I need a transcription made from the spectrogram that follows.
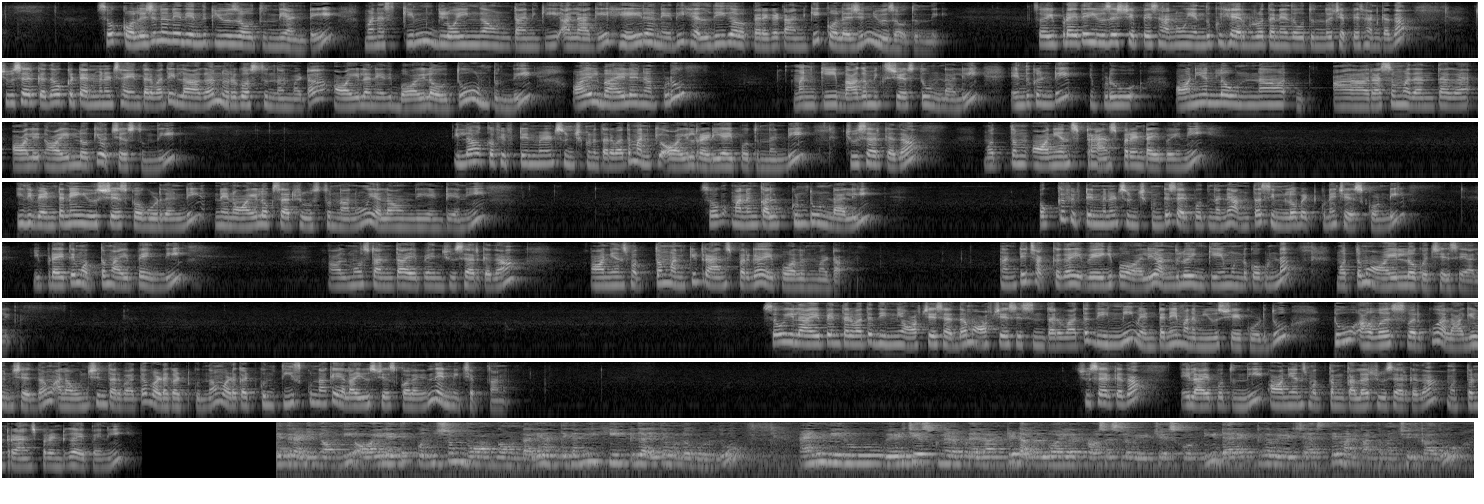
సో కొలజన్ అనేది ఎందుకు యూజ్ అవుతుంది అంటే మన స్కిన్ గ్లోయింగ్గా ఉండటానికి అలాగే హెయిర్ అనేది హెల్దీగా పెరగటానికి కొలజన్ యూజ్ అవుతుంది. సో ఇప్పుడైతే యూజెస్ చెప్పేశాను ఎందుకు హెయిర్ గ్రోత్ అనేది అవుతుందో చెప్పేశాను కదా. చూశారు కదా ఒక టెన్ మినిట్స్ అయిన తర్వాత ఇలాగా నురగొస్తుందనమాట ఆయిల్ అనేది బాయిల్ అవుతూ ఉంటుంది. ఆయిల్ బాయిల్ అయినప్పుడు మనకి బాగా మిక్స్ చేస్తూ ఉండాలి. ఎందుకంటే ఇప్పుడు ఆనియన్లో ఉన్న ఆ రసం అదంతా ఆయిల్ ఆయిల్లోకి వచ్చేస్తుంది. ఇలా ఒక ఫిఫ్టీన్ మినిట్స్ ఉంచుకున్న తర్వాత మనకి ఆయిల్ రెడీ అయిపోతుందండి. చూసారు కదా మొత్తం ఆనియన్స్ ట్రాన్స్పరెంట్ అయిపోయినాయి. ఇది వెంటనే యూస్ చేసుకోకూడదండి. నేను ఆయిల్ ఒకసారి చూస్తున్నాను ఎలా ఉంది ఏంటి అని. సో మనం కలుపుకుంటూ ఉండాలి. ఒక్క ఫిఫ్టీన్ మినిట్స్ ఉంచుకుంటే సరిపోతుందండి. అంతా సిమ్లో పెట్టుకునే చేసుకోండి. ఇప్పుడైతే మొత్తం అయిపోయింది. ఆల్మోస్ట్ అంతా అయిపోయింది చూసారు కదా. ఆనియన్స్ మొత్తం మనకి ట్రాన్స్ఫర్గా అయిపోవాలన్నమాట. అంటే చక్కగా వేగిపోవాలి. అందులో ఇంకేం ఉండుకోకుండా మొత్తం ఆయిల్లోకి వచ్చేసేయాలి. సో ఇలా అయిపోయిన తర్వాత దీన్ని ఆఫ్ చేసేద్దాం. ఆఫ్ చేసేసిన తర్వాత దీన్ని వెంటనే మనం యూజ్ చేయకూడదు. టూ అవర్స్ వరకు అలాగే ఉంచేద్దాం. అలా ఉంచిన తర్వాత వడగట్టుకుందాం వడగట్టుకుని తీసుకున్నాక ఎలా యూజ్ చేసుకోవాలని నేను మీకు చెప్తాను. చూసారు కదా? ఇలా అయిపోతుంది. ఆనియన్స్ మొత్తం కలర్ చూసారు కదా? మొత్తం ట్రాన్స్పరెంట్గా అయిపోయినాయి. అయితే రెడీగా ఉంది. ఆయిల్ అయితే కొంచెం వామ్గా ఉండాలి. అంతేగాని హీట్గా అయితే ఉండకూడదు. అండ్ మీరు వేడి చేసుకునేటప్పుడు ఎలా అంటే డబుల్ బాయిలర్ ప్రాసెస్లో వేడి చేసుకోండి. డైరెక్ట్గా వేడి చేస్తే మనకు అంత మంచిది కాదు.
